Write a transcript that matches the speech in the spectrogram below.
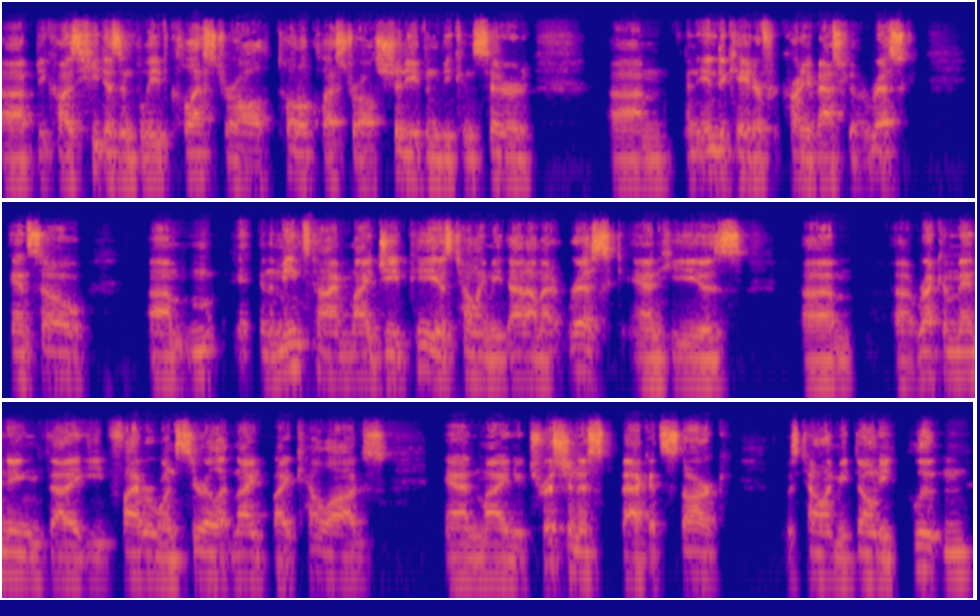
uh, because he doesn't believe cholesterol, total cholesterol, should even be considered um, an indicator for cardiovascular risk. And so, um, in the meantime, my GP is telling me that I'm at risk, and he is um, uh, recommending that I eat Fiber One cereal at night by Kellogg's. And my nutritionist back at Stark was telling me don't eat gluten.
